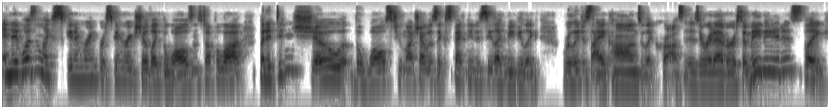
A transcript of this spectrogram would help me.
and it wasn't like Skinamarink where Skinamarink showed like the walls and stuff a lot but it didn't show the walls too much i was expecting to see like maybe like religious icons or like crosses or whatever so maybe it is like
